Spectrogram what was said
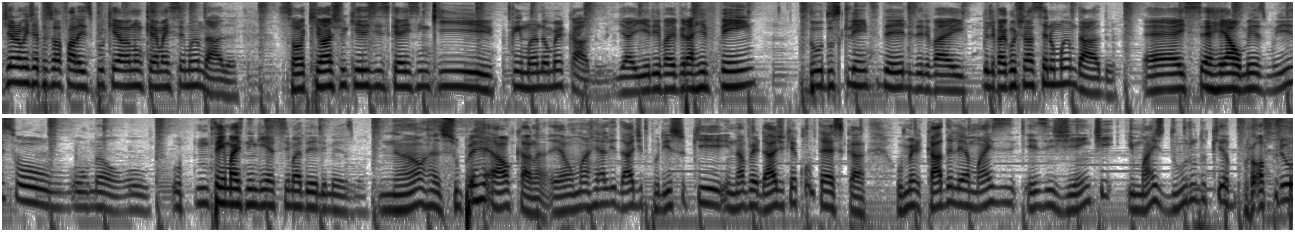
geralmente a pessoa fala isso porque ela não quer mais ser mandada. Só que eu acho que eles esquecem que quem manda é o mercado. E aí ele vai virar refém do- dos clientes deles, ele vai, ele vai continuar sendo mandado. É, isso é real mesmo isso ou, ou não? Ou, ou não tem mais ninguém acima dele mesmo? Não, é super real, cara. É uma realidade, por isso que, na verdade, o que acontece, cara? O mercado ele é mais exigente e mais duro do que o próprio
